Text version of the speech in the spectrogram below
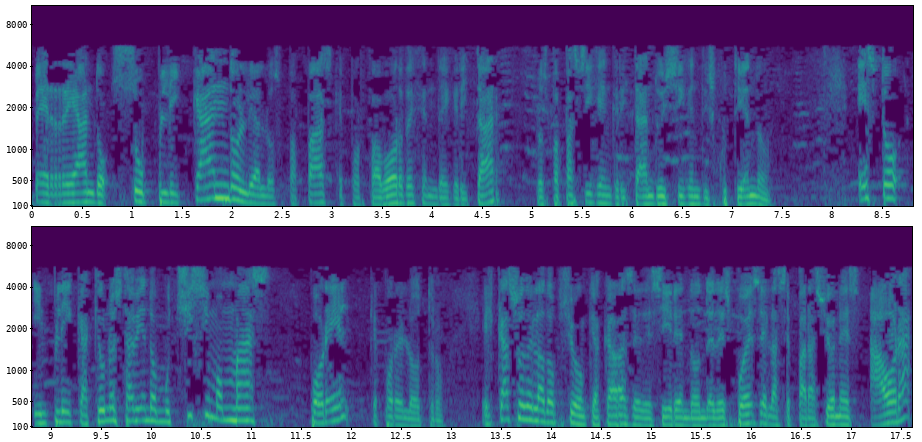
berreando, suplicándole a los papás que por favor dejen de gritar, los papás siguen gritando y siguen discutiendo. Esto implica que uno está viendo muchísimo más por él que por el otro. El caso de la adopción que acabas de decir, en donde después de las separaciones, ahora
